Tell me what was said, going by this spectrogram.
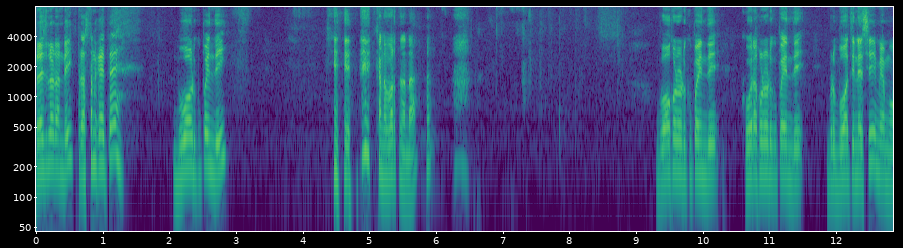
ప్రైజ్లోడ్ అండి ప్రస్తుతానికైతే బువ్వ ఉడికిపోయింది. కనబడుతుందా? బువ్వ కూడా ఉడికిపోయింది కూర కూడా ఉడికిపోయింది. ఇప్పుడు బో తినేసి మేము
